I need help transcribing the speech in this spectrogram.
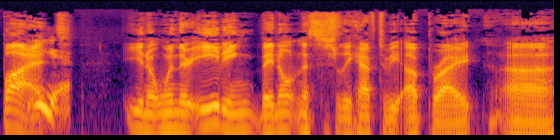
But Yeah. you know, when they're eating, they don't necessarily have to be upright. Uh,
